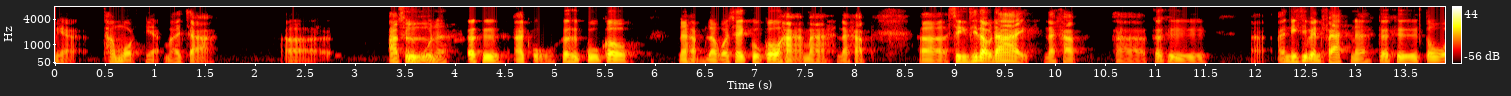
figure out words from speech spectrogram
เนี่ยทั้งหมดเนี่ยมาจาก อ่ออาสื่กูอนะก็คืออากูก็คือ Google นะครับ เราก็ใช้ Google หามานะครับเอ่อสิ่งที่เราได้นะครับเอ่อก็คืออะอันนี้ที่เป็นแฟกต์นะก็คือตัว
